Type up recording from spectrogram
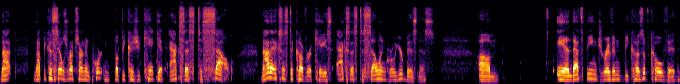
not not because sales reps aren't important, but because you can't get access to sell, not access to cover a case, access to sell and grow your business. Um, and that's being driven because of COVID.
